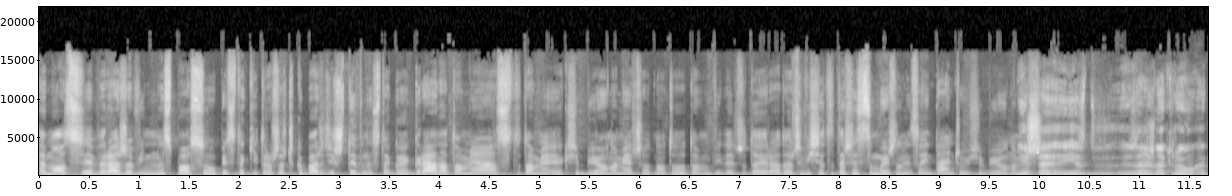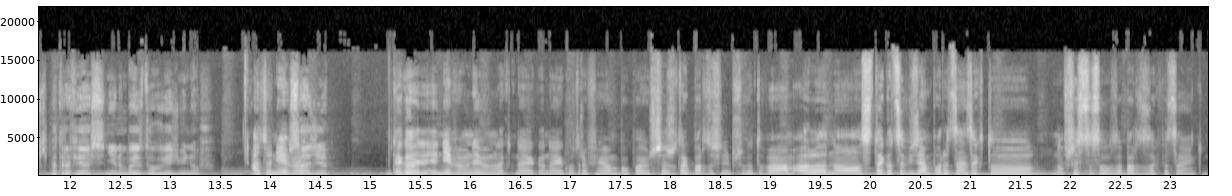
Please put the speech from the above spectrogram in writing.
emocje wyraża w inny sposób, jest taki troszeczkę bardziej sztywny z tego jak gra, natomiast tam jak się biją na miecze, no to tam widać, że daje radę. Oczywiście to też jest symulujesz, że oni tańczył i się biją na miecze. Jeszcze jest, zależy na którą ekipę trafiłaś, nie? No bo jest dwóch Wiedźminów. A to nie wiem. Tego nie wiem, nie wiem na, na, jak, na jaką trafiłam, bo powiem szczerze, tak bardzo się nie przygotowałam, ale no z tego co widziałam po recenzjach, to no wszyscy są za bardzo zachwyceni tym,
